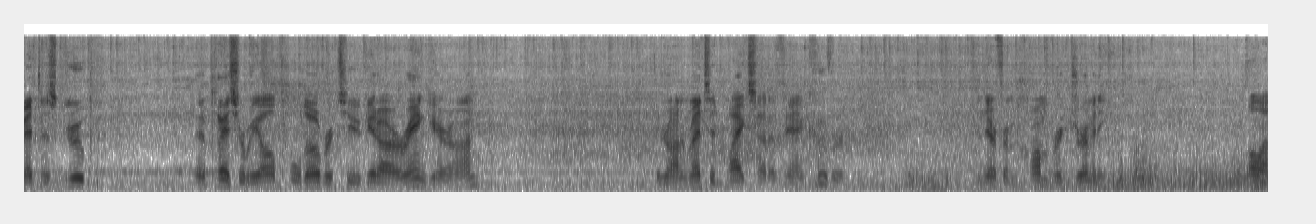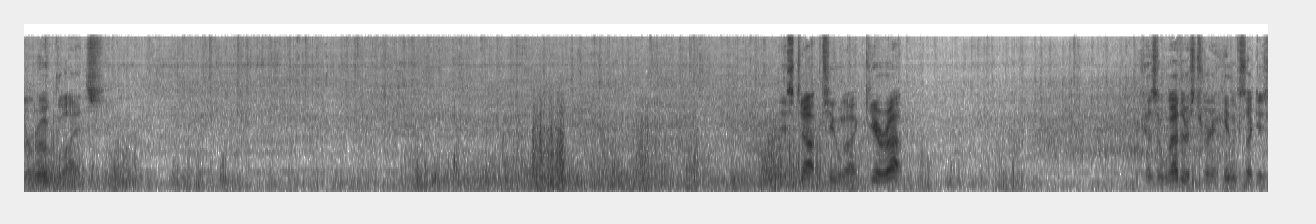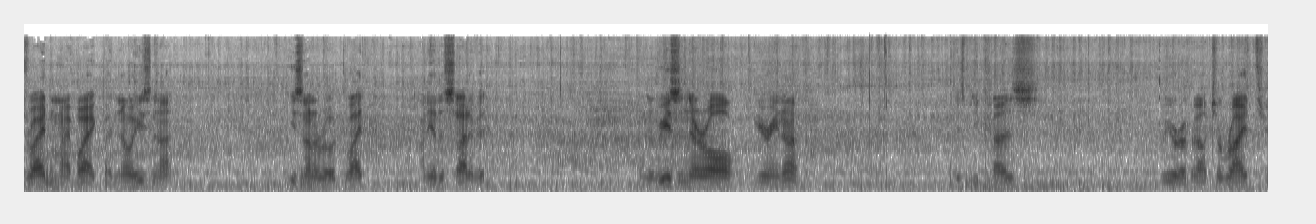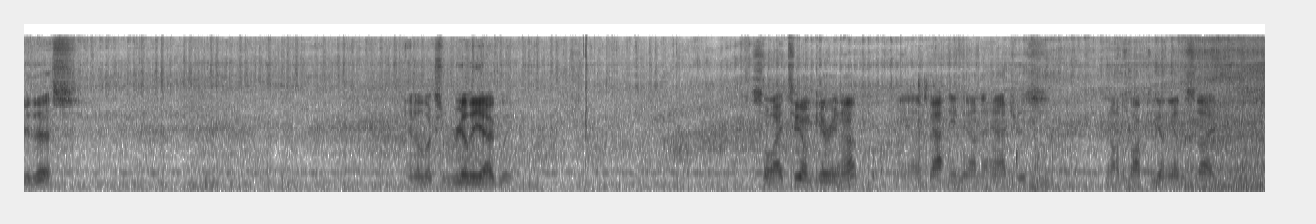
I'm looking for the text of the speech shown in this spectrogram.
met this group at a place where we all pulled over to get our rain gear on. They're on rented bikes out of Vancouver, and they're from Hamburg, Germany, all on road glides. They stopped to uh, gear up because the weather's turning. He looks like he's riding my bike, but no, he's not. He's on a road glide on the other side of it. And the reason they're all gearing up is because we are about to ride through this. And it looks really ugly. So I too am gearing up and battening down the hatches, and I'll talk to you on the other side.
